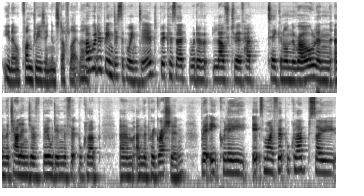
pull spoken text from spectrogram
you know fundraising and stuff like that"? I would have been disappointed because I would have loved to have had taken on the role and and the challenge of building the football club um, and the progression. But equally, it's my football club, so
